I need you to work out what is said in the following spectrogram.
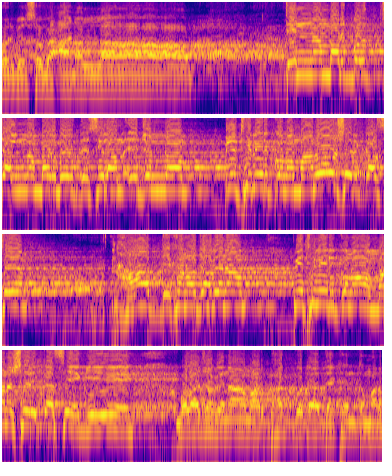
করবে সুবহান আল্লাহ তিন নাম্বার বল, চার নাম্বার বলতেছিলাম, এজন্য পৃথিবীর কোনো মানুষের কাছে হাত দেখানো যাবে না, পৃথিবীর কোনো মানুষের কাছে গিয়ে বলা যাবে না, আমার ভাগ্যটা দেখেন, তোমার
